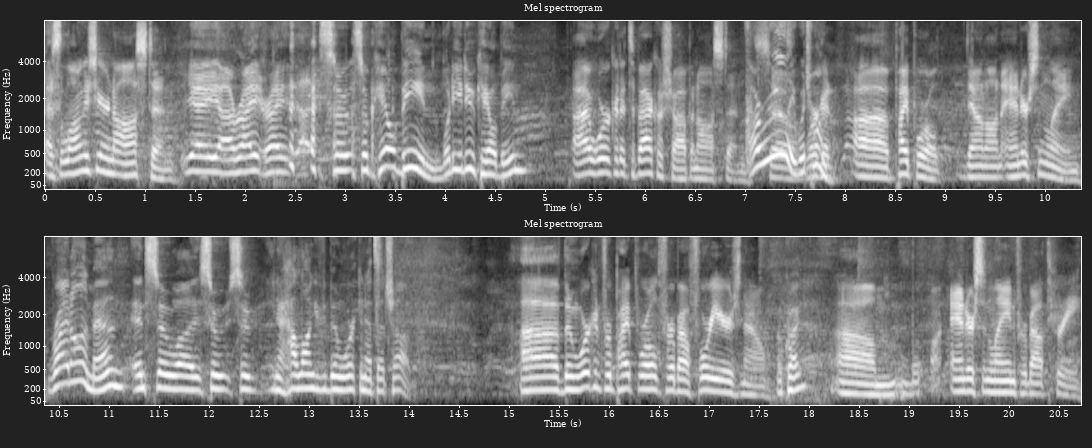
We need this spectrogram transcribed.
As long as you're in Austin, yeah, yeah, right, right. Uh, so, so Kale Bean, what do you do, Kale Bean? I work at a tobacco shop in Austin. Oh, really? So, Which work one? At, uh, Pipe World down on Anderson Lane. Right on, man. And so, uh, so, so, you know, how long have you been working at that shop? I've been working for Pipe World for about four years now. Okay. Anderson Lane for about three.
